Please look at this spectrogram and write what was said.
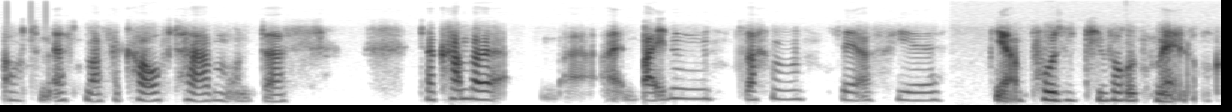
auch zum ersten Mal verkauft haben. Und das, da kam bei beiden Sachen sehr viel ja, positive Rückmeldung.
